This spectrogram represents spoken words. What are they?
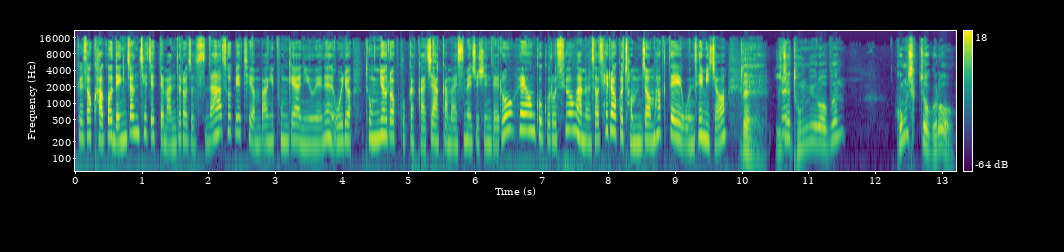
그래서 과거 냉전 체제 때 만들어졌으나 소비에트 연방이 붕괴한 이후에는 오히려 동유럽 국가까지 아까 말씀해 주신 대로 회원국으로 수용하면서 세력을 점점 확대해 온 셈이죠. 네. 이제 동유럽은 공식적으로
